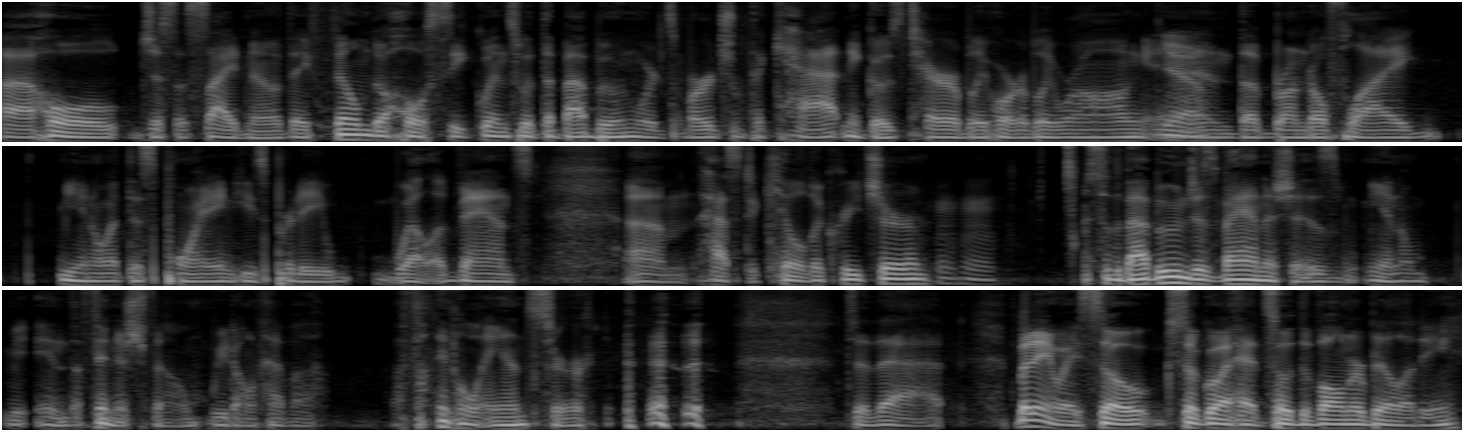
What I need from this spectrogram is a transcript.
a whole. Just a side note, they filmed a whole sequence with the baboon where it's merged with the cat, and it goes terribly, horribly wrong, Yeah. and the Brundlefly. You know, at this point, he's pretty well advanced. Um, has to kill the creature. So the baboon just vanishes, you know, in the finished film. We don't have a, a final answer to that. But anyway, so so go ahead. So the vulnerability.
